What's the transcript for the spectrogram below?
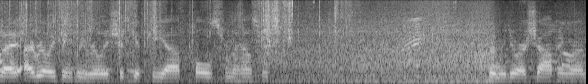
but I, I really think we really should get the uh, poles from the houses when we do our shopping run.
